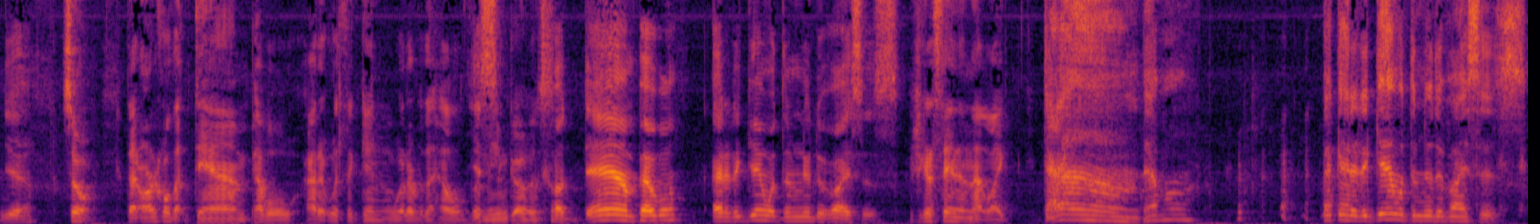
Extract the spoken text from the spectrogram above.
Yeah. So that article, that damn Pebble at it with again, whatever the hell the It's- meme It's goes. called Damn Pebble. At it again with them new devices. But you gotta say it in that like Damn Pebble. Back at it again with them new devices.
